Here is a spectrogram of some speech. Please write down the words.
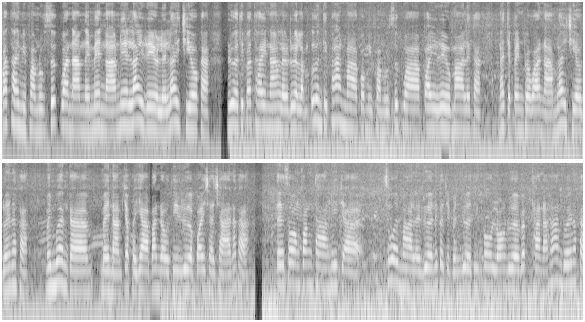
ป้าไทยมีความรู้สึกว่าน้ำในแม่น้ำเนี่ยไล่เร็วและไล่เชียวค่ะ เรือที่ป้าไทยนั่งและเรือลำอื่นที่ผ่านมาก็มีความรู้สึกว่าไปเร็วมาเลยค่ะ น่าจะเป็นเพราะว่าน้ำไล่เชียวด้วยนะคะ ไม่เหมือนกับแม่น้ำเจ้าพระยาบ้านเราที่เรือไปช้าๆนะคะ แต่ซองฟังทางนี่จะช่วยมาเลยเรือนี่ก็จะเป็นเรือที่เขาลองเรือแบบทานอาหารด้วยนะคะ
